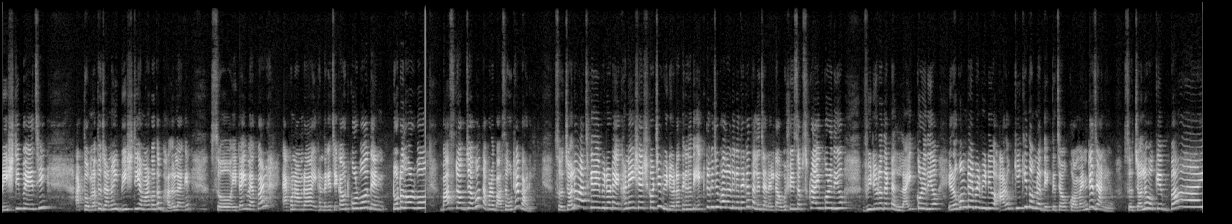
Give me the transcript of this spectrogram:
বৃষ্টি পেয়েছি। আর তোমরা তো জানোই, বৃষ্টি আমার কত ভালো লাগে। সো এটাই ব্যাপার। এখন আমরা এখান থেকে চেক আউট করব দেন টোটো ধরবো। বাস স্টপ যাব, তারপরে বাসে উঠে বাড়ি। সো চলো আজকের এই ভিডিওটা এখানেই শেষ করছি। ভিডিওটা থেকে যদি একটু কিছু ভালো লেগে থাকে, তাহলে চ্যানেলটা অবশ্যই সাবস্ক্রাইব করে দিও। ভিডিওটাতে একটা লাইক করে দিও। এরকম টাইপের ভিডিও আরও কি কি তোমরা দেখতে চাও কমেন্টে জানিও। সো চলো ওকে বাই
